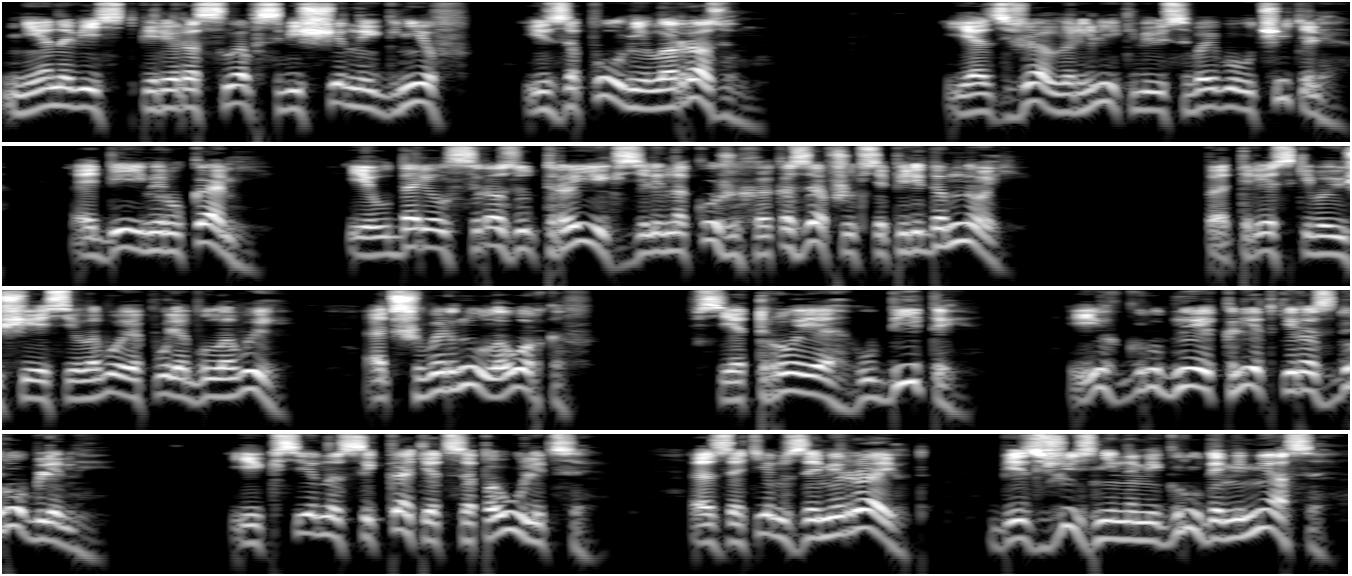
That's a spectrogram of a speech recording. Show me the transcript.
Ненависть переросла в священный гнев и заполнила разум. Я сжал реликвию своего учителя обеими руками и ударил сразу троих зеленокожих, оказавшихся передо мной. Потрескивающая силовое пуля булавы отшвырнула орков. Все трое убиты, их грудные клетки раздроблены, и ксеносы катятся по улице, а затем замирают безжизненными грудами мяса.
